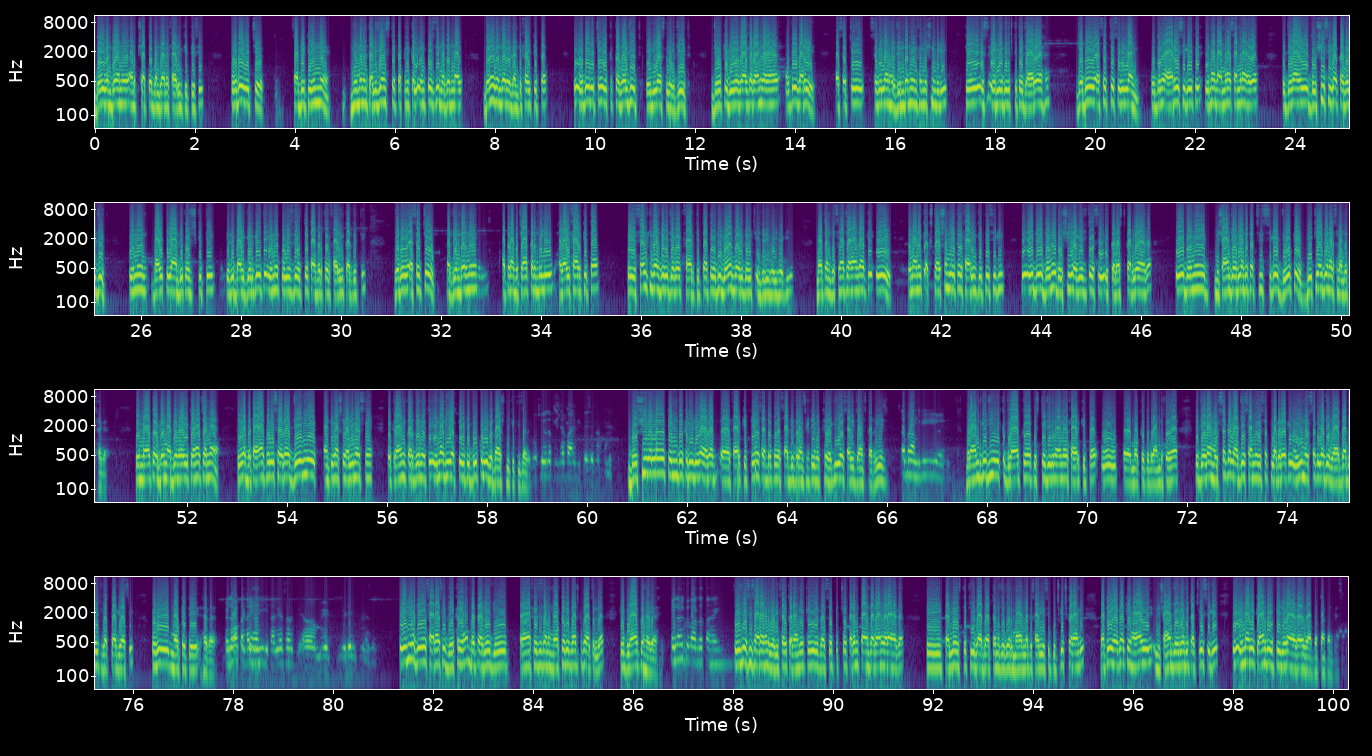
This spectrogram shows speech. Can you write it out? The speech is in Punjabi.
ਦੋ ਬੰਦਿਆਂ ਨੇ, ਅਣਪਛਾਤੇ ਬੰਦਿਆਂ ਨੇ ਫਾਇਰਿੰਗ ਕੀਤੀ ਸੀ। ਉਹਦੇ ਵਿੱਚ ਸਾਡੀ ਟੀਮ ਨੇ ਹਿਊਮਨ ਇੰਟੈਲੀਜੈਂਸ ਤੇ ਟੈਕਨੀਕਲ ਇਨਪੁਟਸ ਦੀ ਮਦਦ ਨਾਲ ਦੋਵੇਂ ਬੰਦਿਆਂ ਨੂੰ ਆਇਡੈਂਟੀਫਾਈ ਕੀਤਾ ਤੇ ਉਹਦੇ ਵਿੱਚੋਂ ਇੱਕ ਕਵਲਜੀਤ ਏਲੀਅਸ ਲਵਜੀਤ, ਜੋ ਕਿ ਵੀਰੋਵਾਲ ਦਾ ਰਹਿਣ ਵਾਲਾ ਹੈ, ਉਹਦੇ ਬਾਰੇ ਐਸਐਚਓ ਸਿਵਲ ਲਾਈਨ ਹਰਜਿੰਦਰ ਨੂੰ ਇਨਫੋਰਮੇਸ਼ਨ ਮਿਲੀ ਕਿ ਇਸ ਏਰੀਆ ਦੇ ਵਿੱਚ ਕਿਤੇ ਜਾ ਰਿਹਾ ਹੈ। ਜਦੋਂ ਐਸਐਚਓ ਸਿਵਲ ਲਾਈਨ ਉਧਰੋਂ ਆ ਰਹੇ ਸੀਗੇ ਤੇ ਇਹਨਾਂ ਦਾ ਆਮਣਾ ਸਾਹਮਣਾ ਹੋਇਆ ਤੇ ਜਿਹੜਾ ਇਹ ਦੋਸ਼ੀ ਸੀਗਾ ਕਵਲਜੀਤ, ਇਹਨੇ ਬਾਈਕ ਭਜਾਉਣ ਦੀ ਕੋਸ਼ਿਸ਼ ਕੀਤੀ। ਇਹਦੀ ਬਾਈਕ ਗਿਰ ਗਈ ਤੇ ਇਹਨੇ ਪੁਲਿਸ ਦੇ ਉੱਤੇ ਤਾਬੜਤੋੜ ਫਾਇਰਿੰਗ ਕਰ ਦਿੱਤੀ ਜਦੋਂ ਐਸਐਚਓ ਹਰਜਿੰਦਰ ਨੇ ਆਪਣਾ ਬਚਾਅ ਕਰਨ ਦੇ ਲਈ ਹਵਾਈ ਫਾਇਰ ਕੀਤਾ ਤੇ ਸੈਲਫ ਡਿਫੈਂਸ ਦੇ ਵਿੱਚ ਜਦੋਂ ਇੱਕ ਫਾਇਰ ਕੀਤਾ ਤੇ ਉਹਦੀ ਲੋਅਰ ਬੋਡੀ ਦੇ ਵਿੱਚ ਇੰਜਰੀ ਹੋਈ ਹੈਗੀ ਹੈ ਮੈਂ ਤੁਹਾਨੂੰ ਦੱਸਣਾ ਚਾਹਾਂਗਾ ਕਿ ਇਹ ਇਹਨਾਂ ਨੇ ਇੱਕ ਐਕਸਟੈਂਸ਼ਨ ਰਿਲੇਟਡ ਫਾਇਰਿੰਗ ਕੀਤੀ ਸੀਗੀ ਤੇ ਇਹ ਜਿਹੜੇ ਦੋਵੇਂ ਦੋਸ਼ੀ ਹੈਗੇ ਜਿੱਥੇ ਅਸੀਂ ਇੱਕ ਅਰੈਸਟ ਕਰ ਲਿਆ ਹੈਗਾ ਇਹ ਦੋਵੇਂ ਨਿਸ਼ਾਨ ਜੋੜੀਆਂ ਦੇ ਟੱਚ ਵਿੱਚ ਸੀਗੇ ਜੋ ਕਿ ਬੀਕੀਆਈ ਦੇ ਨਾਲ ਸੰਬੰਧਿਤ ਹੈਗਾ ਤੇ ਮੈਂ ਤੁਹਾਡੇ ਮਾਧਿਅਮ ਰਾਹੀਂ ਕਹਿਣਾ ਚਾਹੁੰਦਾ ਹਾਂ ਕਿ ਜਿਹੜਾ ਬਟਾਲਾ ਪੁਲਿਸ ਹੈਗਾ ਜੋ ਵੀ ਇਹ ਐਂਟੀ ਨੈਸ਼ਨਲ ਐਲੀਮੈਂਟਸ ਨੇ ਤੇ ਕ੍ਰਾਈਮ ਕਰਦੇ ਨੇ ਤੇ ਇਹਨਾਂ ਦੀ ਐਕਟੀਵਿਟੀ ਬਿਲਕੁਲ ਵੀ ਬਰਦਾਸ਼ਤ ਨਹੀਂ ਕੀਤੀ ਜਾਵੇ। ਦੋਸ਼ੀ ਵੱਲੋਂ ਕਿੰਨੇ ਫਾਇਰ ਕੀਤੇ ਗਏ ਸਰ ਪੁਲਿਸ ਦੋਸ਼ੀ ਵੱਲੋਂ ਤਿੰਨ ਦੇ ਕਰੀਬ ਜਿਹੜਾ ਹੈਗਾ ਫਾਇਰ ਕੀਤੇ ਸਾਡੇ ਕੋਲ ਸਾਡੀ ਫੋਰੈਂਸਿਕ ਟੀਮ ਇੱਥੇ ਹੈਗੀ ਹੈ ਉਹ ਸਾਰੀ ਜਾਂਚ ਕਰ ਰਹੀ ਹੈ ਜੀ। ਸਰ ਬਰਾਮਦਗੀ ਕੀ ਹੋਈ? ਬਰਾਮਦਗੀ ਜੀ ਇੱਕ ਗਲੌਕ ਪਿਸਟਲ ਜਿਹਦੇ ਨਾਲ ਉਹਨੇ ਫਾਇਰ ਕੀਤਾ ਉਹ ਮੌਕੇ ਤੇ ਬਰਾਮਦ ਹੋਇਆ। ਤੇ ਜਿਹੜਾ ਮੋਟਰਸਾਈਕਲ ਹੈ ਜੋ ਸਾਨੂੰ ਇਸ ਵਕਤ ਲੱਗ ਰਿਹਾ ਕਿ ਉਹੀ ਮੋਟਰਸਾਈਕਲ ਹੈ ਜੋ ਵਾਰਦਾਤ ਵਿੱਚ ਵਰਤਿਆ ਗਿਆ ਸੀ ਉਹ ਵੀ ਮੌਕੇ ਤੇ ਹੈਗਾ। ਹੈ। ਪਹਿਲਾਂ ਵੀ ਕਿਹੜਾ ਕੱਟੇ ਹਨ ਯੂਜ਼ ਕੀਤਾ ਗਿਆ ਸਰ ਮੇਡ ਮੀਡੀਅਮ ਹੈਗਾ? ਇਹ ਜੀ ਹਜੇ ਸਾਰਾ ਅਸੀਂ ਦੇਖ ਰਹੇ ਹਾਂ ਬਟ ਅਜੇ ਜੋ ਪੁਰਾਣਾ ਫੇਸ ਸਾਨੂੰ ਮੌਕੇ ਤੇ ਪਹੁੰਚ ਕੇ ਪਤਾ ਚੱਲਿਆ ਕਿ ਗਲੌਕ ਹੈਗਾ ਇਹ। ਪਹਿਲਾਂ ਵੀ ਕੋਈ ਵਾਰਦਾਤ ਹੈ ਇਹ ਜੀ ਅਸੀਂ ਸਾਰਾ ਹੁਣ ਵੈਰੀਫਾਈ ਕਰਾਂਗੇ ਕਿ ਇਹ ਵੈਸੇ ਪਿੱਛੋਂ ਤਰਨਤਾਰਨ ਦਾ ਰਹਿਣ ਵਾਲਾ ਹੈਗਾ। ਤੇ ਪਹਿਲੇ ਇਸ ਤੇ ਕੀ ਵਾਰਦਾਤਾਂ ਨੇ ਜਦੋਂ ਰਿਮਾਂਡ ਲੱਗ ਸਾਰੀ ਅਸੀਂ ਪੁੱਛਗਿੱਛ ਕਰਾਂਗੇ। ਬਟ ਇਹ ਹੈਗਾ ਕਿ ਹਾਂ ਇਹ ਨਿਸ਼ਾਨ ਜੋੜੀਆਂ ਦੇ ਟੱਚ ਵੀ ਸੀਗੇ। ਤੇ ਉਹਨਾਂ ਦੇ ਕਹਿਣ ਦੇ ਉੱਤੇ ਜਿਹੜਾ ਹੈਗਾ ਇਹ ਵਾਰਦਾਤਾਂ ਕਰਦੇ ਸੀ।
